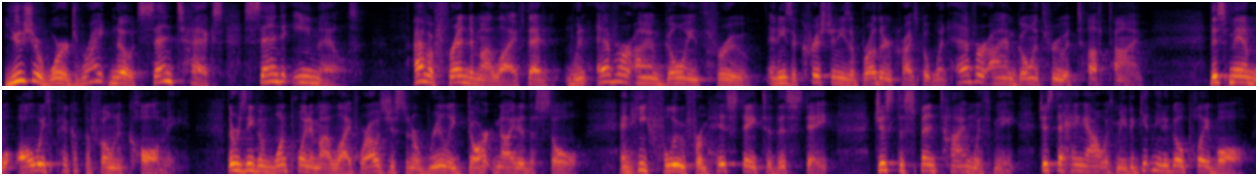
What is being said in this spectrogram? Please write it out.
Use your words, write notes, send texts, send emails. I have a friend in my life that whenever I am going through, and he's a Christian, he's a brother in Christ, but whenever I am going through a tough time, this man will always pick up the phone and call me. There was even one point in my life where I was just in a really dark night of the soul, and he flew from his state to this state just to spend time with me, just to hang out with me, to get me to go play ball.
